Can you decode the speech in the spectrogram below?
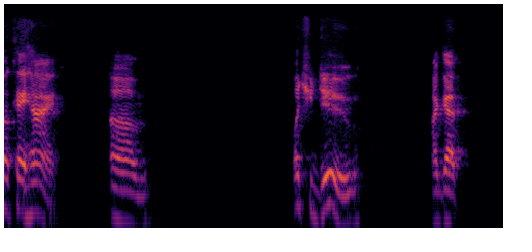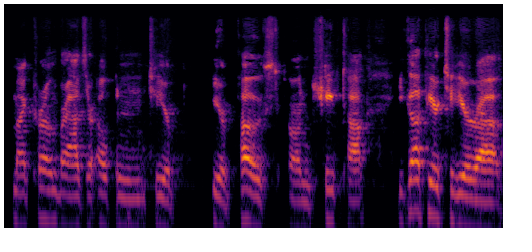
Okay, hi. Um, what you do, I got my Chrome browser open to your your post on Chief Talk. You go up here to your uh,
